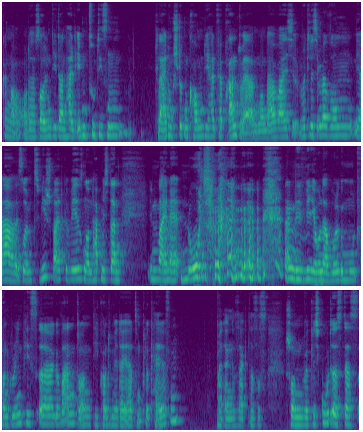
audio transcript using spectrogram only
genau, oder sollen die dann halt eben zu diesen Kleidungsstücken kommen, die halt verbrannt werden. Und da war ich wirklich immer so ein, ja, so im Zwiespalt gewesen und habe mich dann in meiner Not an, die Viola Wohlgemut von Greenpeace äh, gewandt und die konnte mir da ja zum Glück helfen. Hat dann gesagt, dass es schon wirklich gut ist, dass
